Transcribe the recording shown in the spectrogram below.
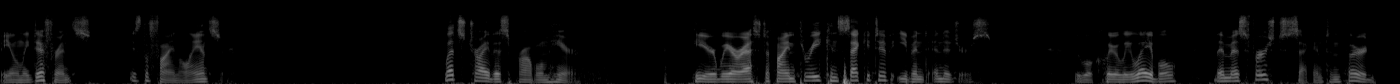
The only difference is the final answer. Let's try this problem here. Here, we are asked to find three consecutive even integers we will clearly label them as first, second, and third.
